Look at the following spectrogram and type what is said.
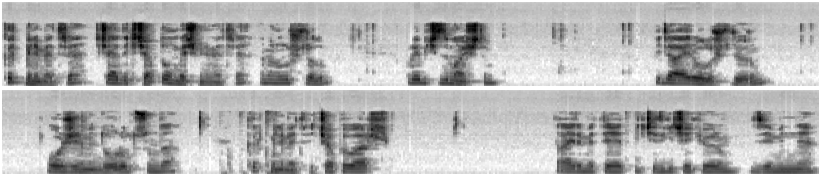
40 mm. İçerideki çap da 15 mm. Hemen oluşturalım. Buraya bir çizim açtım. Bir daire oluşturuyorum. Orijinimin doğrultusunda. 40 mm çapı var. Daireme teğet bir çizgi çekiyorum. Zeminle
